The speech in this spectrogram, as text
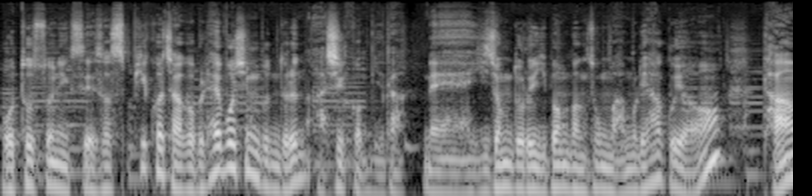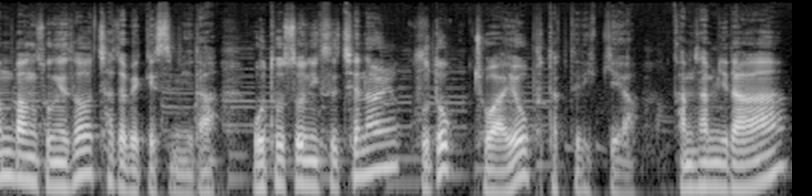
오토소닉스에서 스피커 작업을 해보신 분들은 아실 겁니다. 네 이 정도로 이번 방송 마무리하고요. 다음 방송에서 찾아뵙겠습니다. 오토소닉스 채널 구독 좋아요 부탁드릴게요. 감사합니다.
